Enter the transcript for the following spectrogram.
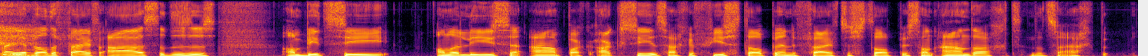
Maar je hebt wel de vijf A's. Dat is dus ambitie, analyse, aanpak, actie. Dat is eigenlijk vier stappen. En de vijfde stap is dan aandacht. Dat is eigenlijk een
